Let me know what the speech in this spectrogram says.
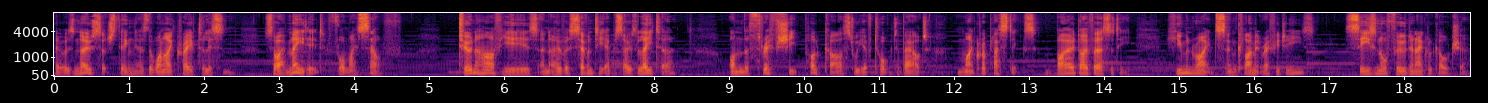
there was no such thing as the one I craved to listen, so I made it for myself. Two and a half years and over 70 episodes later, on the Thrift Sheep podcast, we have talked about microplastics, biodiversity, human rights and climate refugees, seasonal food and agriculture,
